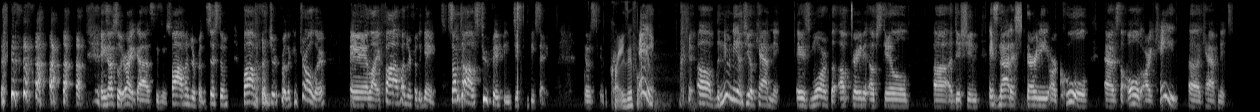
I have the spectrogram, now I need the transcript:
He's absolutely right, guys. Because it was five hundred for the system, five hundred for the controller, and like 500 for the games. Sometimes 250 just to be safe. It was, it was crazy. For anyway, uh, the new Neo Geo cabinet is more of the upgraded, upscaled uh, edition. It's not as sturdy or cool as the old arcade uh, cabinets,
